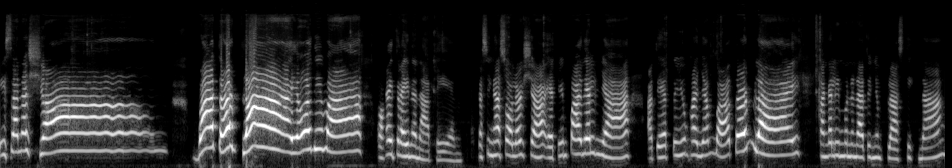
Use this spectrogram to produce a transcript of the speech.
Isa na siyang butterfly! O, di ba? Okay, try na natin. Kasi nga solar siya, ito yung panel niya, at ito yung kanyang butterfly. Tanggalin muna natin yung plastic ng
